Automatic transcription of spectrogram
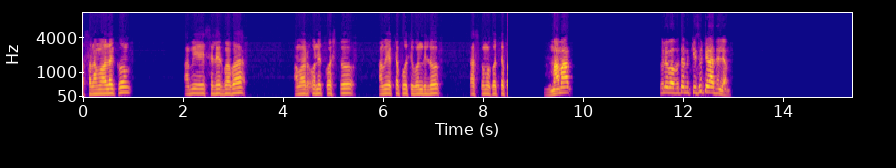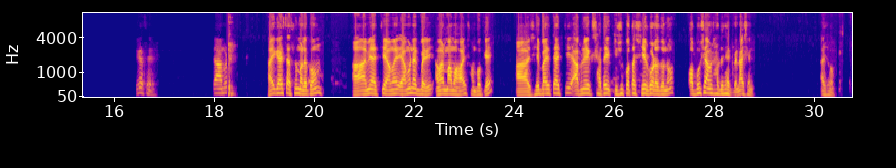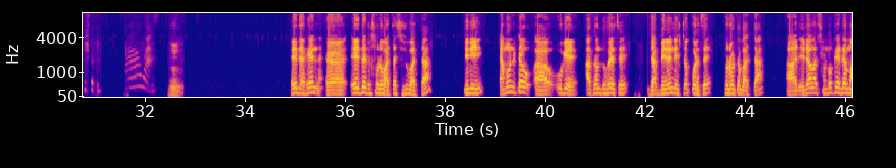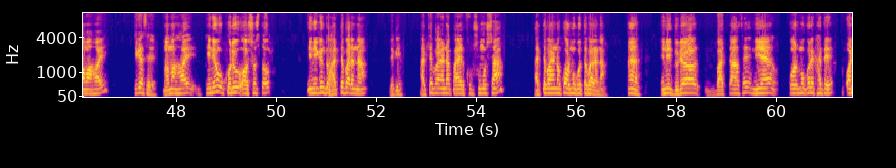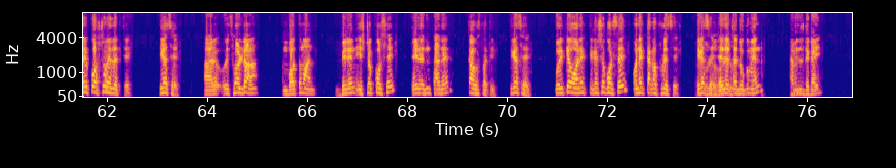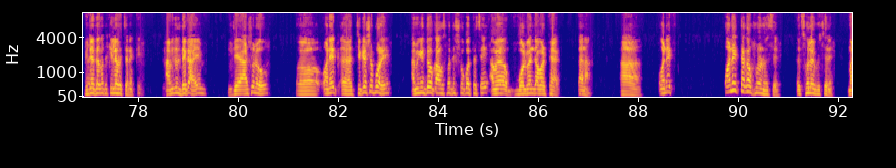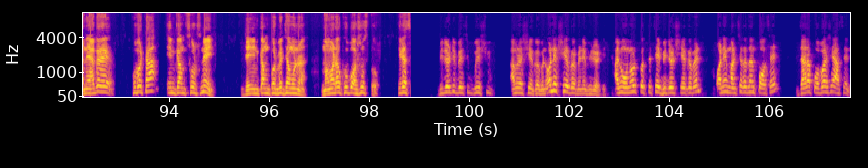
আসসালামু আলাইকুম। আমি এই ছেলের বাবা। আমার অনেক কষ্ট। আমি একটা প্রতিবন্ধী লোক। কাজকর্ম করতে পারি মামা চলো বাবু তো আমি কিছু টাকা দিলাম। ঠিক আছে? তা হাই গাইস আসসালামু আলাইকুম। আমি আছি আমার এমন এক বাড়ি। আমার মামা হয় সম্পর্কে। আর সেই বাড়িতে আছি। আপনার সাথে কিছু কথা শেয়ার করার জন্য। অবশ্যই আমার সাথে থাকবেন। আসেন। আসো হুম। এই দেখেন এই যে ছোট বাচ্চা শিশু বাচ্চা তিনি এমন একটা রোগে আক্রান্ত হয়েছে যা ব্রেন স্ট্রোক করেছে ছোট একটা বাচ্চা। আর এটা আমার সম্পর্কে এটা মামা হয় ঠিক আছে? মামা হয় তিনিও খুবই অসুস্থ তিনি কিন্তু হাঁটতে পারেন না। দেখি হাঁটতে পারে না পায়ের খুব সমস্যা হাঁটতে পারে না কর্ম করতে পারে না। হ্যাঁ ইনি দুটা বাচ্চা আছে নিয়ে কর্ম করে খাতে অনেক কষ্ট হয়ে যাচ্ছে ঠিক আছে? আর ওই ছোলটা বর্তমান ব্রেন স্টক করছে এই তাদের কাগজপাতি ঠিক আছে? পরীক্ষা অনেক চিকিৎসা করছে অনেক টাকা ফুরেছে ঠিক আছে? এই যে তার ডকুমেন্ট আমি যদি দেখাই ভিডিও দেখো তো ক্লিয়ার হচ্ছে নাকি? আমি যদি দেখাই যে আসলেও আহ, অনেক চিকিৎসা পরে আমি কিন্তু কাগজপাতি শো করতেছি আমি বলবেন যে আবার ফ্যাক তা না। আহ, অনেক অনেক টাকা পূরণ হয়েছে ছোলের পিছনে। মানে একেবারে খুব একটা ইনকাম সোর্স নেই। যে ইনকাম করবে তেমন না। মামাটাও খুব অসুস্থ। ঠিক আছে? ভিডিওটি বেশি বেশি আমরা শেয়ার করবেন। অনেক শেয়ার করবেন এই ভিডিওটি। আমি অনুরোধ করতেছি এই ভিডিওটি শেয়ার করবেন। অনেক মানুষের কাছে পৌঁছে যারা প্রবাসে আছেন,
